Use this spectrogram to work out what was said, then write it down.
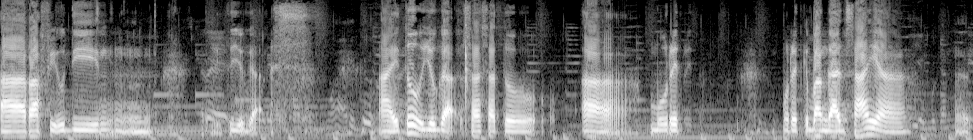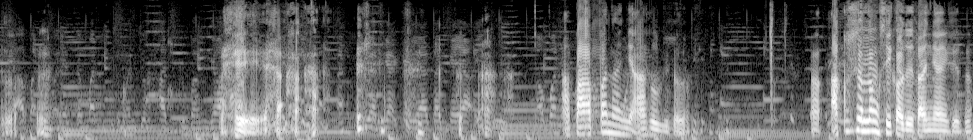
uh, Raffi Udin hmm, itu juga. Nah itu juga salah satu uh, murid murid kebanggaan saya. Bukan Itu. murid, apa namanya teman teman curhat kebanggaan biar gak kelihatan kayak itu namanya? apa-apa nanya aku gitu. Aku senang sih kalau ditanya gitu.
